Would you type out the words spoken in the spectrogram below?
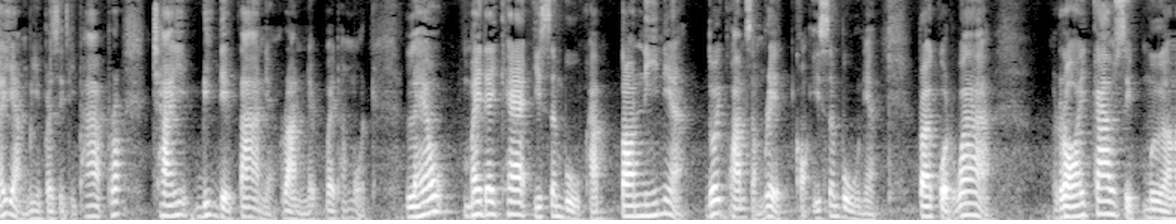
ได้อย่างมีประสิทธิภาพ เพราะใช้ Big Data เนี่ยรันไว้ทั้งหมด แล้วไม่ได้แค่อิสตันบูลครับ ตอนนี้เนี่ยด้วยความสำเร็จของอิสตันบูลเนี่ยปรากฏว่า 190 เมือง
